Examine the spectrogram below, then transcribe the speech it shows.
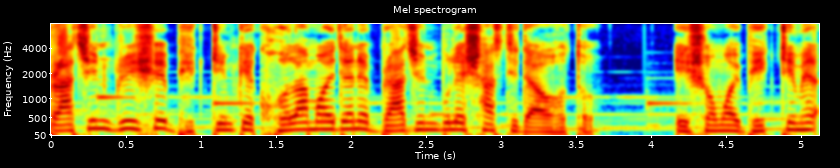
প্রাচীন গ্রীষ্মে ভিকটিমকে খোলা ময়দানে ব্রাজেন বলে শাস্তি দেওয়া হতো। এ সময় ভিকটিমের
